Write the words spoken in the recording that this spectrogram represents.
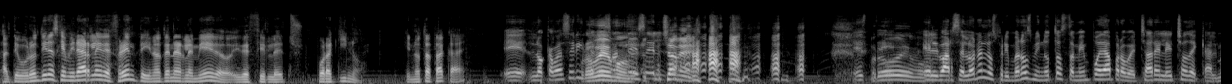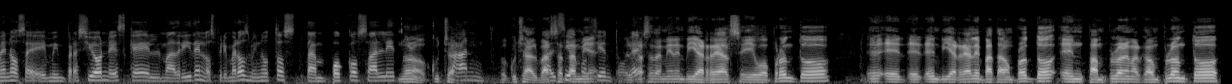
Al tiburón tienes que mirarle de frente y no tenerle miedo y decirle, "Ch, por aquí no. Y no te ataca, ¿eh? Eh, lo que va a ser Probemos. interesante es el, Escúchame. es- Probemos. el Barcelona en los primeros minutos también puede aprovechar el hecho de que al menos eh, mi impresión es que el Madrid en los primeros minutos tampoco sale No, no, escucha. tan Escucha, el Barça también. 100%, El ¿eh? Barça también en Villarreal se llevó pronto. eh, eh, En Villarreal empataron pronto. En Pamplona marcaron pronto.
